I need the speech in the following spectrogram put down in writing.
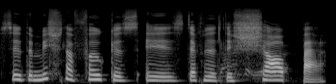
So the missional focus is definitely sharper.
